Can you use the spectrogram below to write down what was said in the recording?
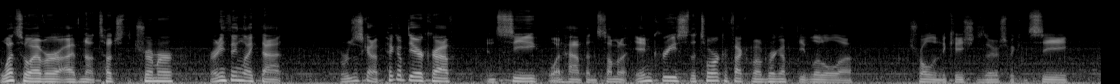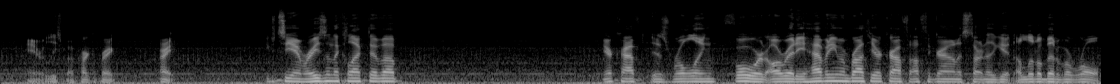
whatsoever. I have not touched the trimmer or anything like that. We're just going to pick up the aircraft and see what happens. So I'm going to increase the torque. In fact, I'm going to bring up the little... Uh, control indications there so we can see and release my parking brake. All right. You can see I'm raising the collective up. Aircraft is rolling forward already. Haven't even brought the aircraft off the ground. It's starting to get a little bit of a roll.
